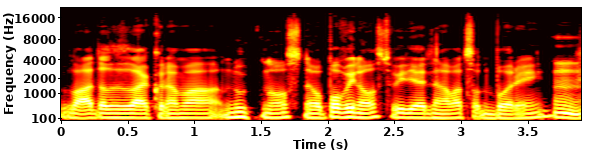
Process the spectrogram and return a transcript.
vláda ze zákona má nutnost nebo povinnost vyjednávat s odbory. Hmm.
